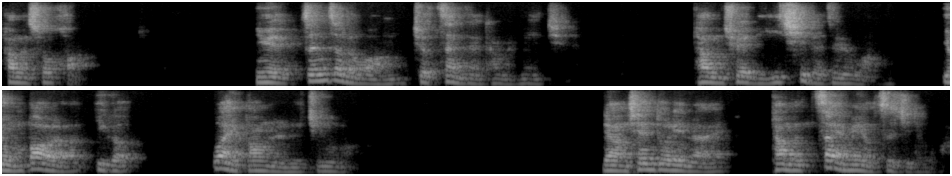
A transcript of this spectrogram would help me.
他们说谎。因为真正的王就站在他们面前，他们却离弃了这个王，拥抱了一个外邦人的君王。两千多年来，他们再没有自己的王，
